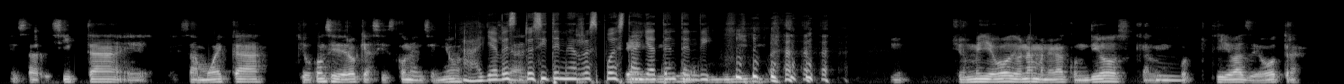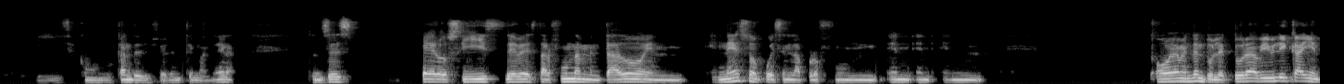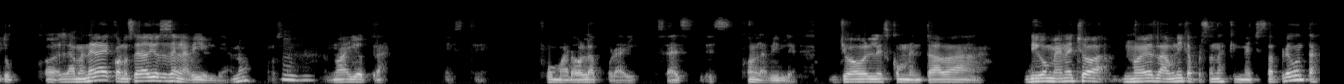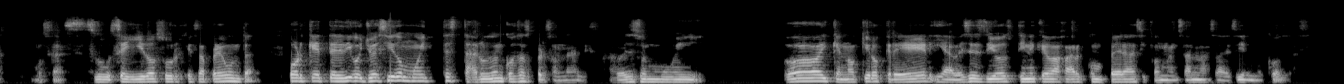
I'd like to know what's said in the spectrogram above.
esa risita, eh, esa mueca, yo considero que así es con el Señor. Ah, ya ves, tú sí tienes respuesta, ya te entendí. yo, me llevo de una manera con Dios, que a lo mm. mejor tú te llevas de otra, y se comunican de diferente manera. Entonces, pero sí debe estar fundamentado en, eso, pues en la profund en, obviamente en tu lectura bíblica y en tu la manera de conocer a Dios es en la Biblia, ¿no? O sea, no hay otra este fumarola por ahí o sea, es, con la Biblia. Yo les comentaba, digo, me han hecho, no eres la única persona que me ha hecho esa pregunta, o sea, su, seguido surge esa pregunta, porque te digo, yo he sido muy testarudo en cosas personales, a veces soy muy, ay, que no quiero creer y a veces Dios tiene que bajar con peras y con manzanas a decirme cosas.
